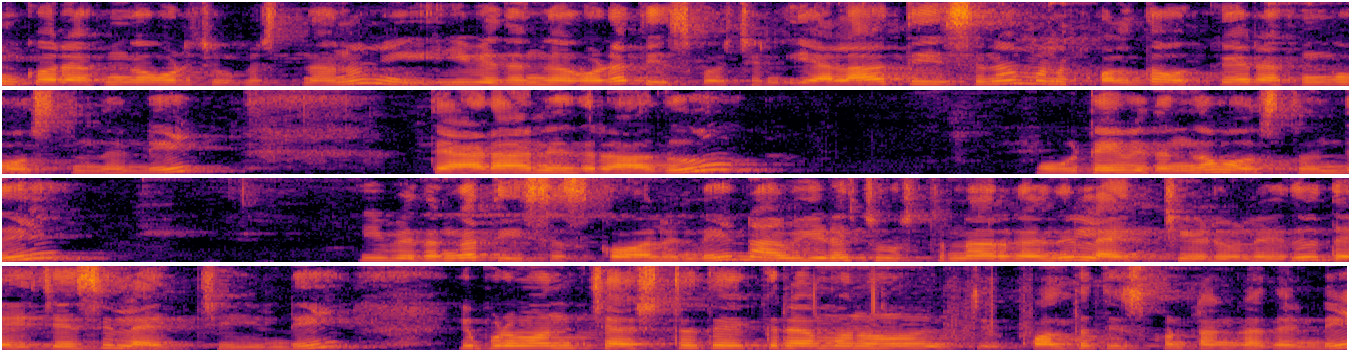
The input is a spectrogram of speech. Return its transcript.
ఇంకో రకంగా కూడా చూపిస్తున్నాను. ఈ విధంగా కూడా తీసుకోవచ్చండి. ఎలా తీసినా మన కొలత ఒకే రకంగా వస్తుందండి. తేడా అనేది రాదు. ఒకటే విధంగా వస్తుంది. ఈ విధంగా తీసేసుకోవాలండి. నా వీడియో చూస్తున్నారు కానీ లైక్ చేయడం లేదు. దయచేసి లైక్ చేయండి. ఇప్పుడు మనం చెస్ట్ దగ్గర మనం కొలత తీసుకుంటాం కదండి.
